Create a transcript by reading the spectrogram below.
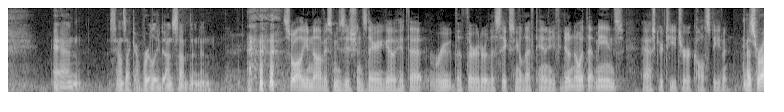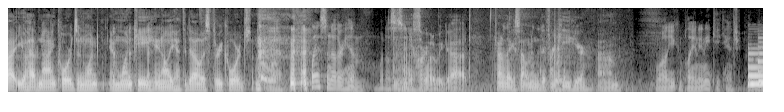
and it sounds like I've really done something. And so all you novice musicians, there you go. Hit that root, the third or the sixth in your left hand, and if you don't know what that means, ask your teacher or call Stephen. That's right. You'll have nine chords in one in one key, and all you have to do is three chords. yeah. Play us another hymn. What else is in your so heart? what do we got? trying to think of something in a different key here. Um, Well, you can play in any key, can't you?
